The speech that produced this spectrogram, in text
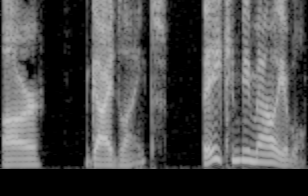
are guidelines. They can be malleable,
